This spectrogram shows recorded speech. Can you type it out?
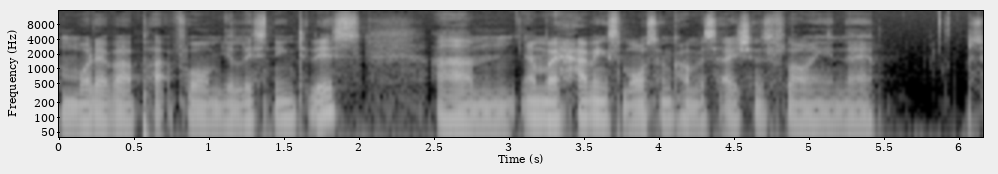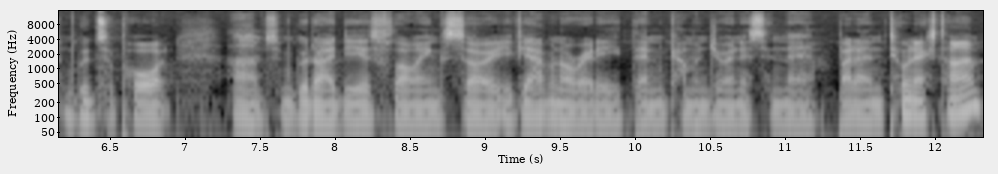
on whatever platform you're listening to this. Um, and we're having some awesome conversations flowing in there, some good support, um, some good ideas flowing. So if you haven't already, then come and join us in there. But until next time,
